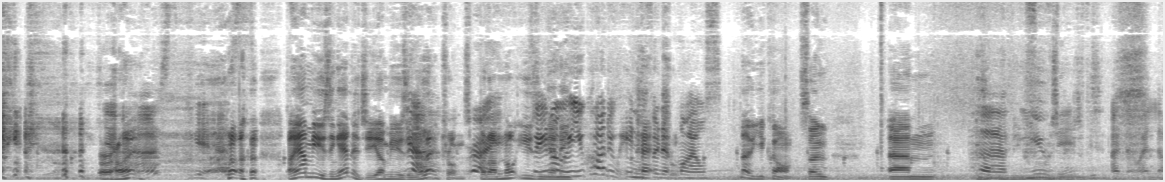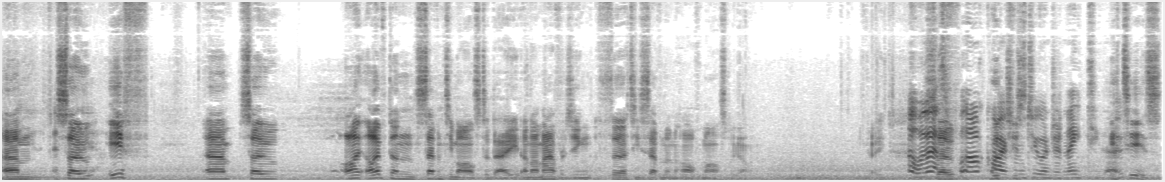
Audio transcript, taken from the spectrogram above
yes. Yes. I am using energy, I'm using Yeah, electrons, but. I'm not so using you know, any. You can't do infinite petrol. miles No, you can't. So, um, per unit. I know, I love Um, so if um, so, I, I've done 70 miles today, and I'm averaging 37 and a half miles per gallon. Okay. Oh, well, that's so, far cry from is- 280 though. It is,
